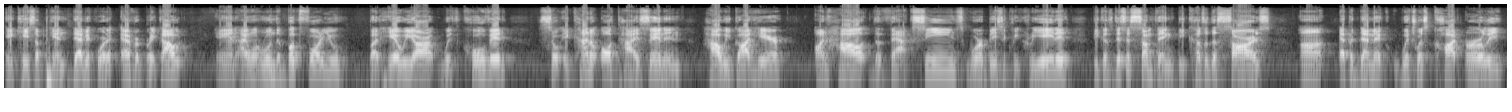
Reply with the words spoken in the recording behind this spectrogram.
in case a pandemic were to ever break out. And I won't ruin the book for you, but here we are with COVID. So it kind of all ties in in how we got here, on how the vaccines were basically created, because this is something, because of the SARS uh, epidemic, which was caught early,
